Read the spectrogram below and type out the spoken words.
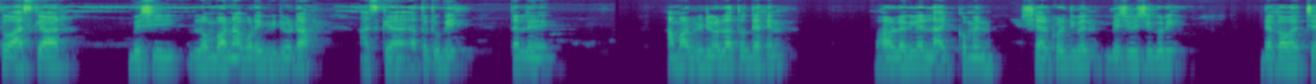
তো আজকে আর বেশি লম্বা না করে ভিডিওটা আজকে এতটুকুই। তাহলে আমার ভিডিওলা তো দেখেন, ভালো লাগলে লাইক কমেন্ট শেয়ার করে দিবেন, বেশি বেশি করে। দেখা হচ্ছে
